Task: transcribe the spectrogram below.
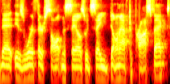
that is worth their salt in sales would say you don't have to prospect.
